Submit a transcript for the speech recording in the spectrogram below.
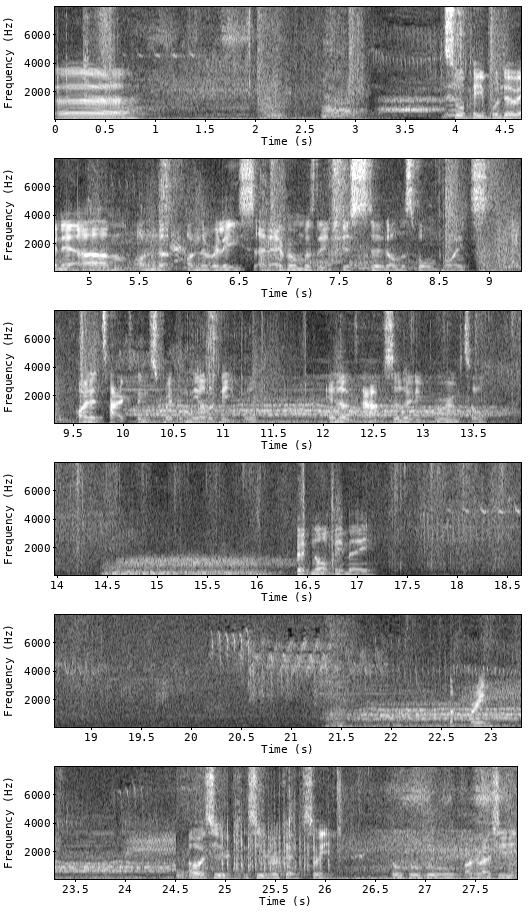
Uh. Saw people doing it um, on the on the release, and everyone was literally just stood on the spawn points, trying to tag things quicker than the other people. It looked absolutely brutal. Could not be me. Oh, it's you. It's you. Okay, sweet. Cool, cool, cool. I can actually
